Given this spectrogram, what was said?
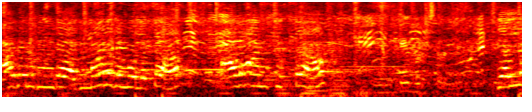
ಆಧಾರದಿಂದ ಅಭಿಮಾನದ ಮೂಲಕ ಆಹ್ವಾನಿಸುತ್ತಾ ಎಲ್ಲ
